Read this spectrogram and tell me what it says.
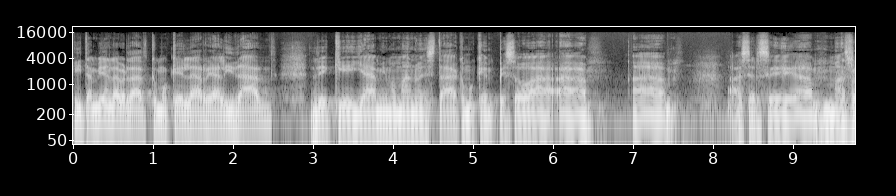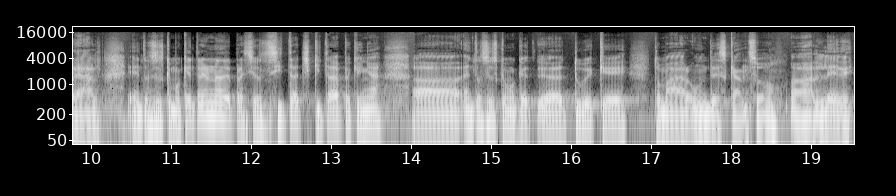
y también la verdad como que la realidad de que ya mi mamá no está como que empezó a hacerse ah, más real. Entonces como que entré en una depresioncita chiquita, pequeña. Ah, entonces como que eh, tuve que tomar un descanso ah, leve.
